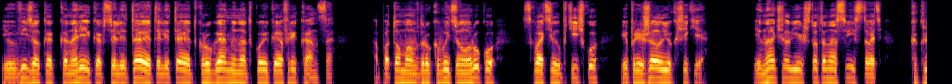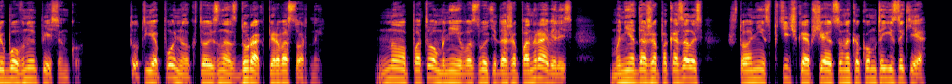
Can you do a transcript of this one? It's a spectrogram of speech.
и увидел, как канарейка все летает и летает кругами над койкой африканца, а потом он вдруг вытянул руку, схватил птичку и прижал ее к щеке. И начал ей что-то насвистывать, как любовную песенку. Тут я понял, кто из нас дурак первосортный. Но потом мне его звуки даже понравились, мне даже показалось, что они с птичкой общаются на каком-то языке,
